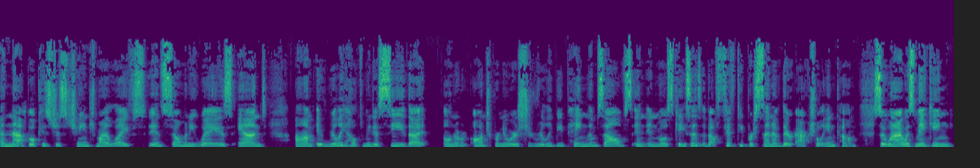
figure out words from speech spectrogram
And that book has just changed my life in so many ways. And um, it really helped me to see that owner, entrepreneurs should really be paying themselves in, in most cases about 50% of their actual income. So when I was making,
